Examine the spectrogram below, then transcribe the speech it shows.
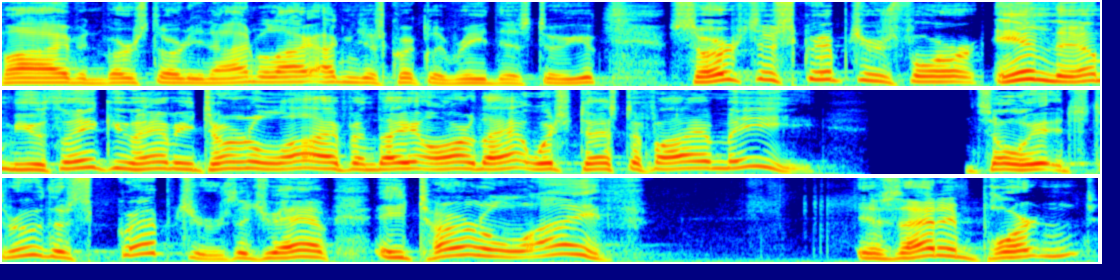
5 and verse 39. Well, I, I, can just quickly read this to you. Search the scriptures, for in them you think you have eternal life, and they are that which testify of me. So it's through the scriptures that you have eternal life. Is that important?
